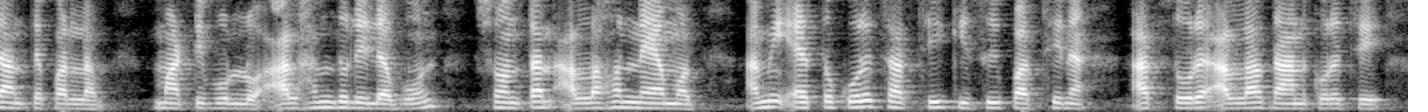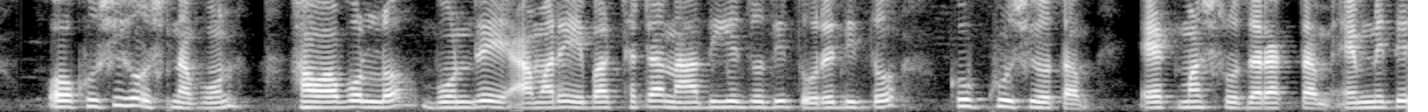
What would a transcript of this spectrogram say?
জানতে পারলাম। মাটি বলল, আলহামদুলিল্লাহ বোন, সন্তান আল্লাহর নেয়ামত। আমি এত করে চাচ্ছি, কিছুই পাচ্ছি না, আর তোরে আল্লাহ দান করেছে। অখুশি হোস না বোন। হাওয়া বলল, বোন রে, আমারে এ বাচ্চাটা না দিয়ে যদি তোরে দিত, খুব খুশি হতাম। এক মাস রোজা রাখতাম, এমনিতে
